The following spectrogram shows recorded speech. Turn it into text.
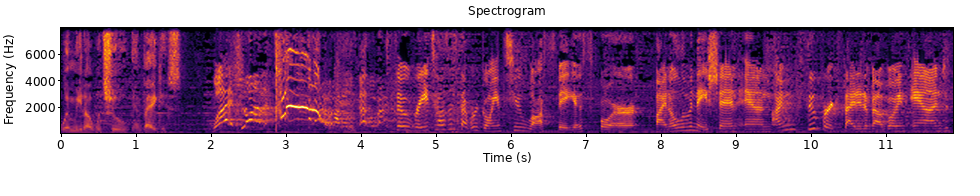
we'll meet up with you in Vegas. What? So Ray tells us that we're going to Las Vegas for final elimination, and I'm super excited about going and just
